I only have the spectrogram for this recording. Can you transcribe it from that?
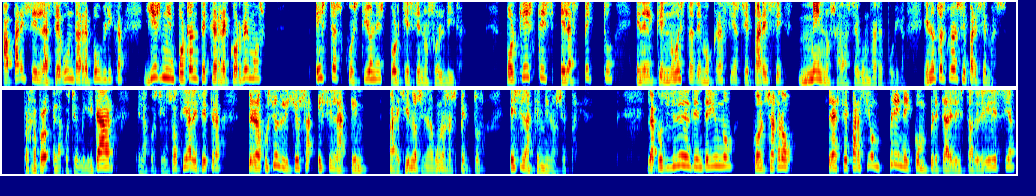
aparece en la Segunda República y es muy importante que recordemos estas cuestiones porque se nos olvidan porque este es el aspecto en el que nuestra democracia se parece menos a la Segunda República. En otras cosas se parece más. Por ejemplo, en la cuestión militar, en la cuestión social, etcétera, pero en la cuestión religiosa es en la que, pareciéndose en algunos aspectos, es en la que menos se parece. La Constitución del 31 consagró la separación plena y completa del Estado y la Iglesia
